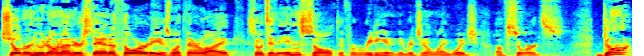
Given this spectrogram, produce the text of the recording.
Children who don't understand authority is what they're like. So it's an insult if we're reading it in the original language of sorts. Don't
